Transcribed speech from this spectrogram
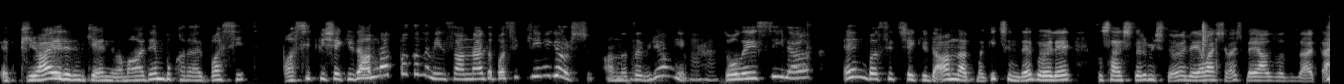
e, Piraye dedim kendime madem bu kadar basit basit bir şekilde anlat bakalım insanlar da basitliğini görsün. Anlatabiliyor muyum? Dolayısıyla en basit şekilde anlatmak için de böyle bu saçlarım işte öyle yavaş yavaş beyazladı zaten.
